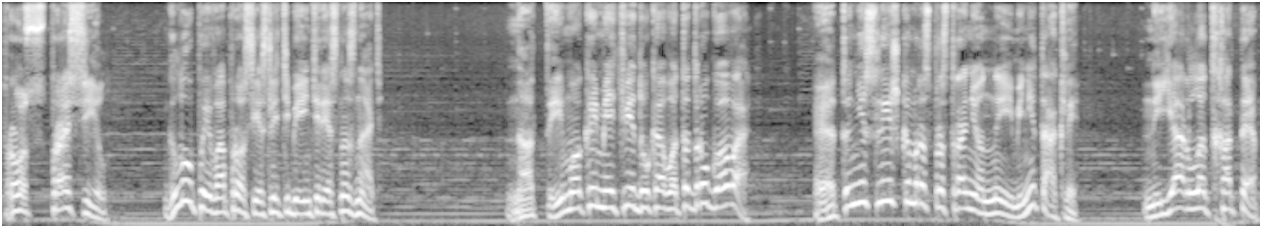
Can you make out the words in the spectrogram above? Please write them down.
«Просто спросил». «Глупый вопрос, если тебе интересно знать». «Но ты мог иметь в виду кого-то другого», это не слишком распространенное имя, не так ли? Ньярлатхотеп.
